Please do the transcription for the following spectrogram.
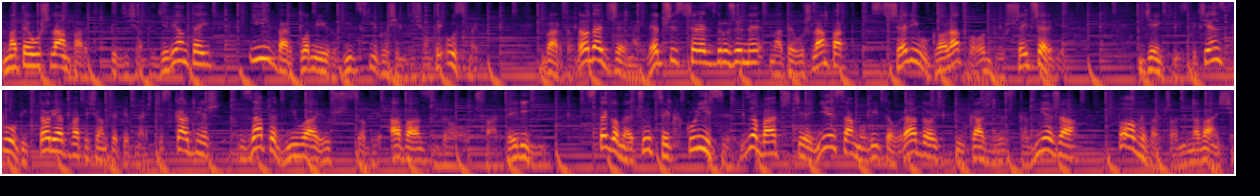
Mateusz Lampart w 59 i Bartłomiej Równicki w 88. Warto dodać, że najlepszy strzelec drużyny Mateusz Lampart strzelił gola po dłuższej przerwie. Dzięki zwycięstwu Wiktoria 2015 Skalmierz zapewniła już sobie awans do czwartej ligi. Z tego meczu cykl kulisy. Zobaczcie niesamowitą radość piłkarzy ze Skalmierza po wywalczonym awansie.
